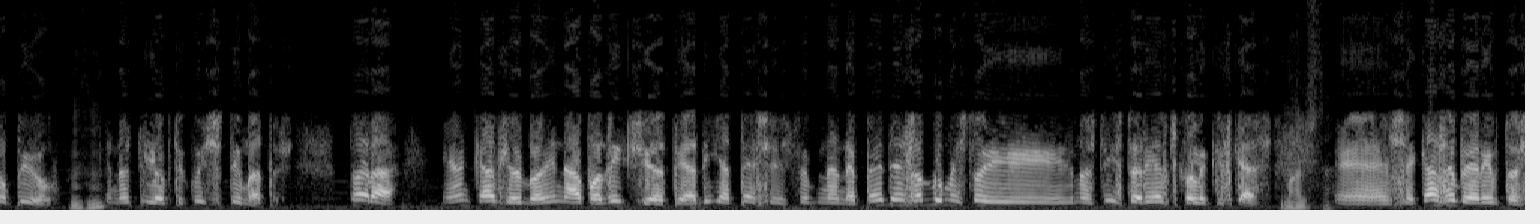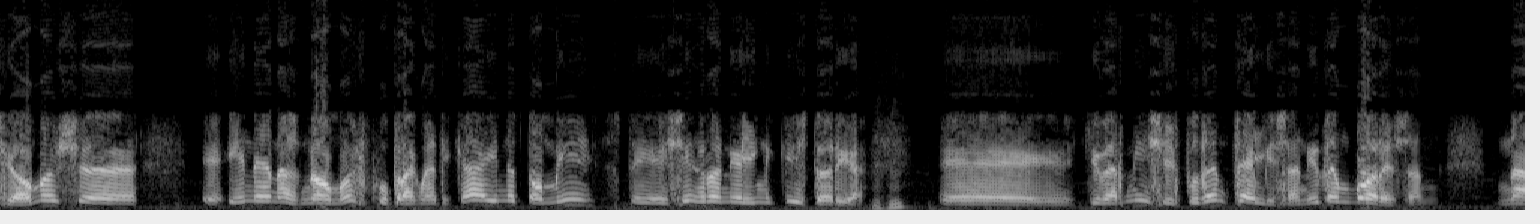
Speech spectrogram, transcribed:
τοπίου, mm-hmm. ενός τηλεοπτικού συστήματος. Τώρα, εάν κάποιος μπορεί να αποδείξει ότι αντί για τέσσερις πρέπει να είναι πέντε, θα μπούμε στο γνωστή ιστορία της κολοκυθιάς. Ε, σε κάθε περίπτωση όμως ε, ε, είναι ένας νόμος που πραγματικά είναι τομή στη σύγχρονη ελληνική ιστορία. Ε, κυβερνήσεις που δεν θέλησαν ή δεν μπόρεσαν να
